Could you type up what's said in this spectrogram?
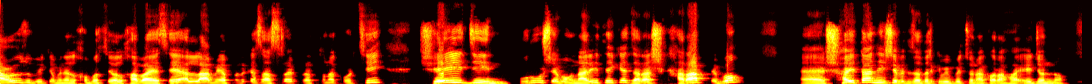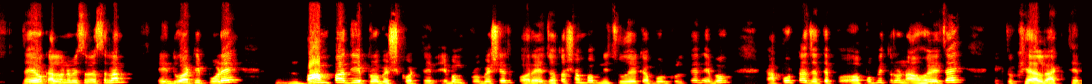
আউযু বিকা মিনাল খুবুসি ওয়াল খাবায়েস আল্লাহ, আমি আপনার কাছে আশ্রয় প্রার্থনা করছি। সেই জিন, পুরুষ এবং নারী থেকে যারা খারাপ এবং শয়তান হিসেবে যাদেরকে বিবেচনা করা হয়, এই জন্য। যাই হোক, আল্লাহ নবী সাল্লাহ সাল্লাম এই দোয়াটি পড়ে বাম পা দিয়ে প্রবেশ করতেন এবং প্রবেশের পরে যথাসম্ভব নিচু হয়ে কাপড় খুলতেন এবং কাপড়টা যাতে অপবিত্র না হয়ে যায়, একটু খেয়াল রাখতেন।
